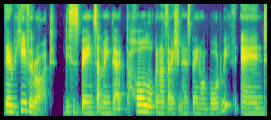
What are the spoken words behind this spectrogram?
They're here for the right. This has been something that the whole organisation has been on board with, and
